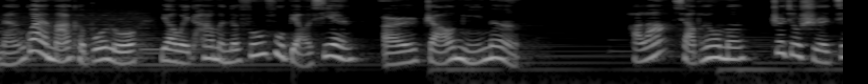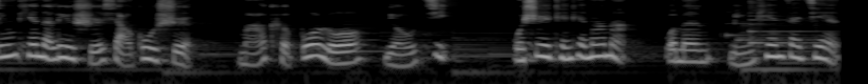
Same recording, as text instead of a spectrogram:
难怪马可·波罗要为他们的丰富表现而着迷呢。好啦，小朋友们，这就是今天的历史小故事《马可·波罗游记》。我是甜甜妈妈，我们明天再见。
